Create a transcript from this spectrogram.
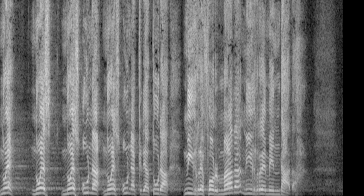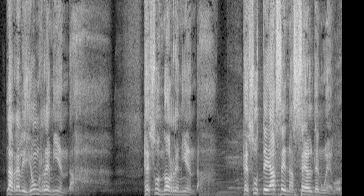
no es no es, no es, una, no es una criatura ni reformada ni remendada. La religión remienda. Jesús no remienda. Jesús te hace nacer de nuevo.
